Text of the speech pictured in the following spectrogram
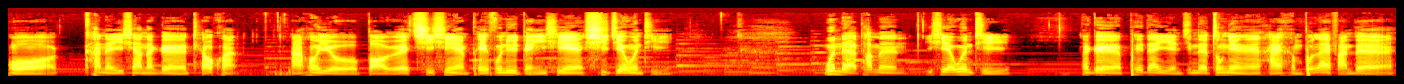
我看了一下那个条款，然后有保额、期限、赔付率等一些细节问题，问了他们一些问题。那个佩戴眼镜的中年人还很不耐烦的。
